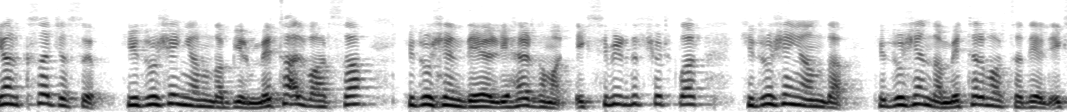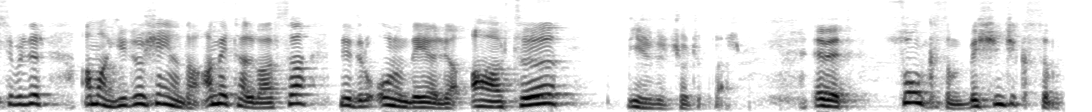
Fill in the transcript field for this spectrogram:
Yani kısacası hidrojen yanında bir metal varsa hidrojen değerli her zaman eksi birdir çocuklar. Hidrojen yanında hidrojenden metal varsa değerli eksi birdir. Ama hidrojen yanında ametal varsa nedir? Onun değerli artı birdir çocuklar. Evet son kısım, beşinci kısım.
